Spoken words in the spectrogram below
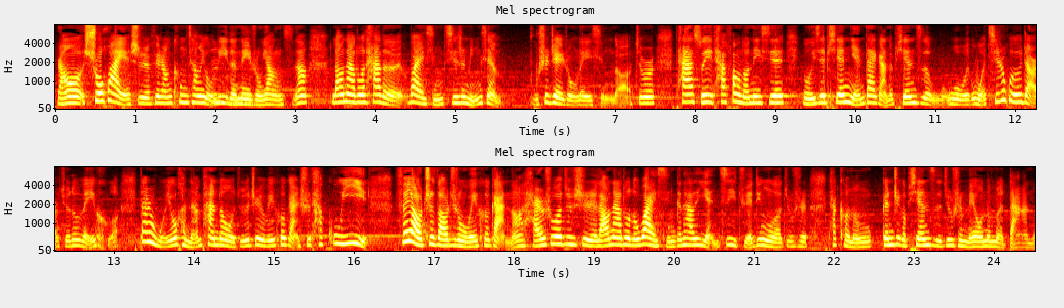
然后说话也是非常铿锵有力的那种样子。那莱昂纳多他的外形。其实明显不是这种类型的，就是他，所以他放到那些有一些偏年代感的片子，我我我其实会有点觉得违和，但是我又很难判断，我觉得这个违和感是他故意非要制造这种违和感呢，还是说就是莱昂纳多的外形跟他的演技决定了，就是他可能跟这个片子就是没有那么搭呢？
